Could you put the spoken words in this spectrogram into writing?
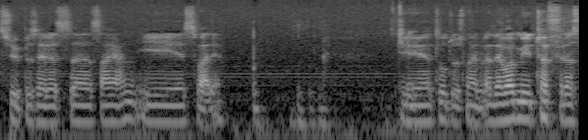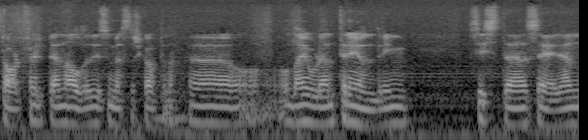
Superseries-seieren i Sverige. I 2011. Det var et mye tøffere startfelt enn alle disse mesterskapene. Eh, og, da gjorde jeg en 300 siste serien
